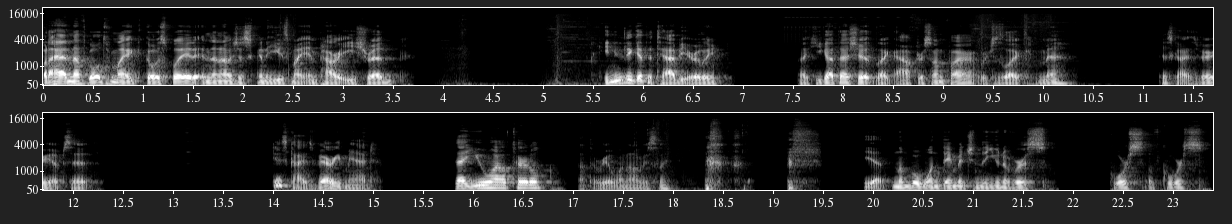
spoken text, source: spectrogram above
But I had enough gold for my Ghostblade, and then I was just gonna use my Empower E Shred You needed to get the tabby early. Like, he got that shit, like, after Sunfire, which is like, meh. This guy's very upset. This guy's very mad. Is that you, Wild Turtle? Not the real one, obviously. yeah, number one damage in the universe. Of course, of course.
